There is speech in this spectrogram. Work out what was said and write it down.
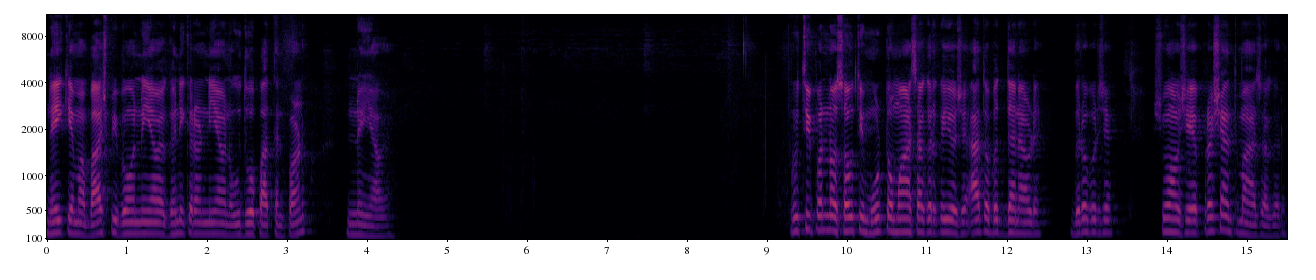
નહીં કે એમાં બાષ્પીભવન નહીં આવે, ઘનીકરણ નહીં આવે અને ઉધ્વપાતન પણ નહીં આવે. પૃથ્વી પરનો સૌથી મોટો મહાસાગર કયો છે? આ તો બધાને આવડે. બરોબર છે? શું આવશે? પ્રશાંત મહાસાગર.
